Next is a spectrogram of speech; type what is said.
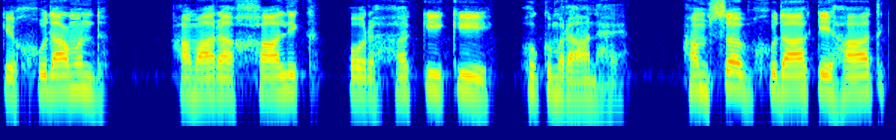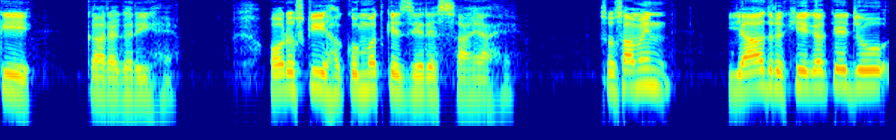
کہ خدا مند ہمارا خالق اور حقیقی حکمران ہے۔ ہم سب خدا کے ہاتھ کی کاراگری ہیں اور اس کی حکومت کے زیر سایہ ہے سو سامن یاد رکھیے گا کہ جو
